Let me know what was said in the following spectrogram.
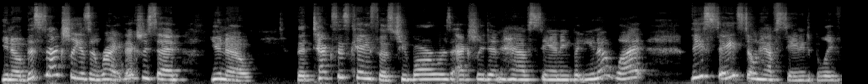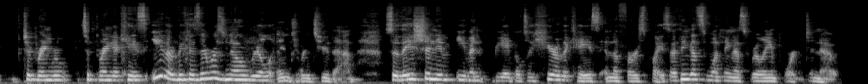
you know, this actually isn't right. They actually said, you know, the Texas case, those two borrowers actually didn't have standing. But you know what? These states don't have standing to believe to bring to bring a case either because there was no real injury to them. So they shouldn't even be able to hear the case in the first place. I think that's one thing that's really important to note.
